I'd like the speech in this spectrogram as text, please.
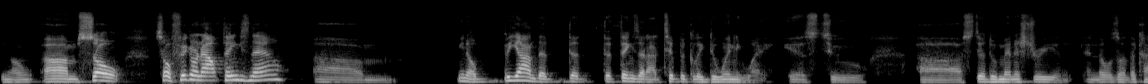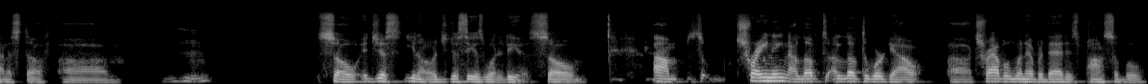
you know. Um, so so figuring out things now. Um, you know, beyond the the the things that I typically do anyway. is to uh, still do ministry and, and those other kind of stuff. Um, mm-hmm. So it just, you know, it just is what it is. So, um, so training, I love to, I love to work out, uh, travel whenever that is possible.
